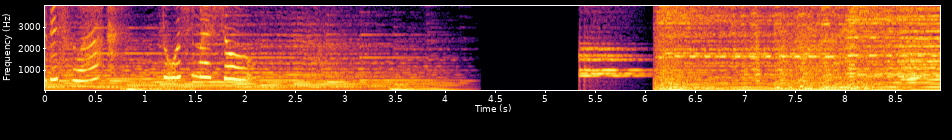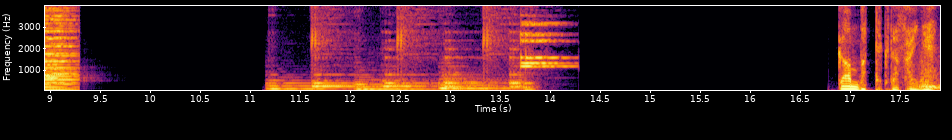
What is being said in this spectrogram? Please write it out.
そうですわ。どうしましょう。頑張ってくださいね。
